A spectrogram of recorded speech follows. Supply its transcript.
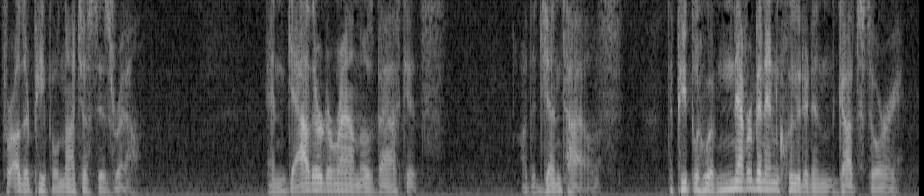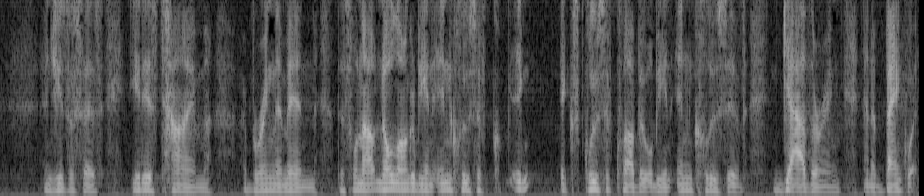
for other people, not just Israel. And gathered around those baskets are the Gentiles, the people who have never been included in God's story. And Jesus says, It is time. I bring them in. This will now no longer be an inclusive, exclusive club, it will be an inclusive gathering and a banquet.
